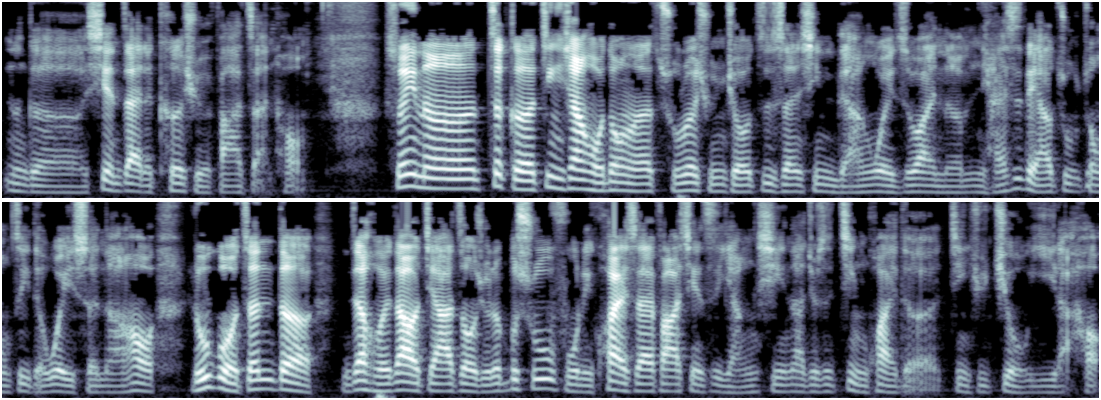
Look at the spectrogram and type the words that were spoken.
那个现在的科学发展，哈，所以呢，这个镜像活动呢，除了寻求自身心理的安慰之外呢，你还是得要注重自己的卫生。然后，如果真的你再回到家之后觉得不舒服，你快筛发现是阳性，那就是尽快的进去就医啦，哈。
